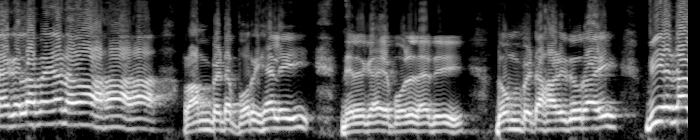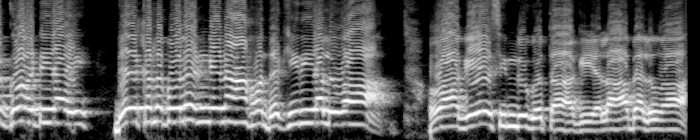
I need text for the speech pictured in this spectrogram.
නැගලම යනවා. රම්පෙට පොරි හැලෙයි දෙල්ගය පොල් හැදෙයි දොම්පෙට හරිදුරයි වියද කෝටියයි දෙල්කන පොලෙන්ගෙන හොඳ කිරියලුවා. ඔයාගේ සින්දු ගොතා කියලා බැලුවා.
